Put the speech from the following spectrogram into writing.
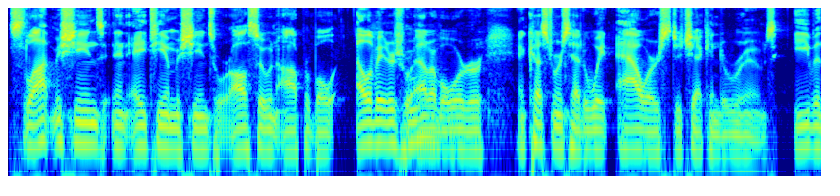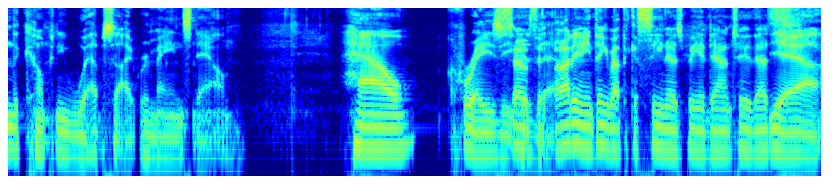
Slot machines and ATM machines were also inoperable. Elevators were out of order, and customers had to wait hours to check into rooms. Even the company website remains down. How crazy so. is The, that? I didn't even think about the casinos being down too. That's Yeah.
